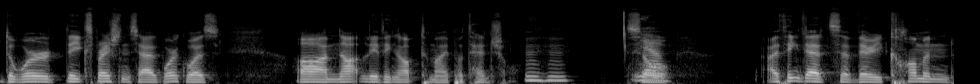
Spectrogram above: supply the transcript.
the word, the expression sad work was, oh, I'm not living up to my potential. Mm-hmm. So yeah. I think that's a very common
